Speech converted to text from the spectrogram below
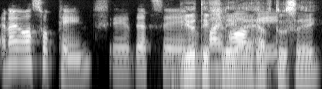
and I also paint. Uh, that's uh, beautifully, I have to say.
